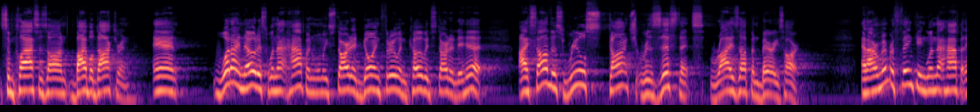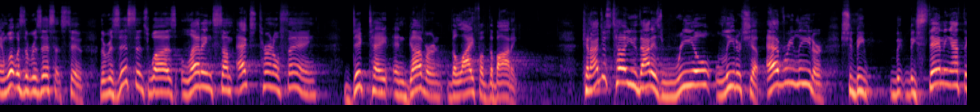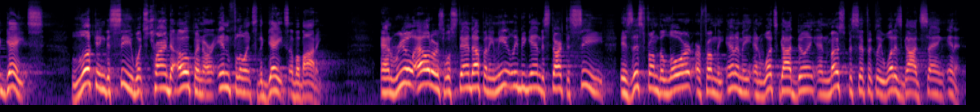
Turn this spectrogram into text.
some classes on Bible doctrine. And what I noticed when that happened, when we started going through and COVID started to hit, I saw this real staunch resistance rise up in Barry's heart. And I remember thinking when that happened, and what was the resistance to? The resistance was letting some external thing dictate and govern the life of the body. Can I just tell you that is real leadership? Every leader should be, be standing at the gates looking to see what's trying to open or influence the gates of a body. And real elders will stand up and immediately begin to start to see is this from the Lord or from the enemy? And what's God doing? And most specifically, what is God saying in it?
